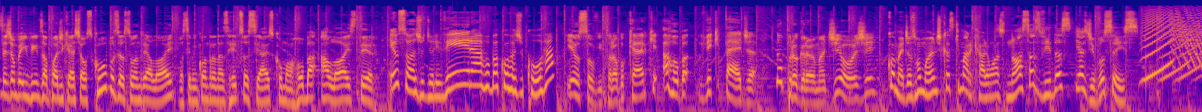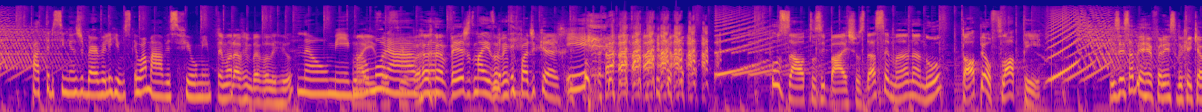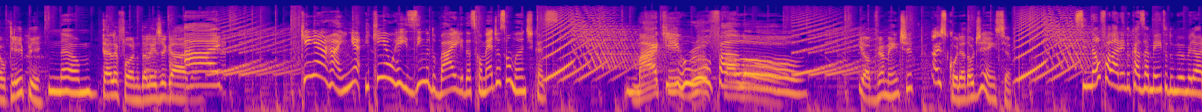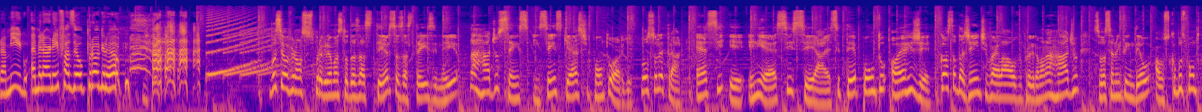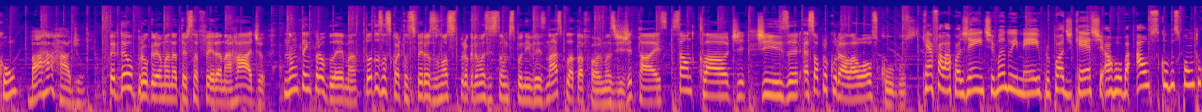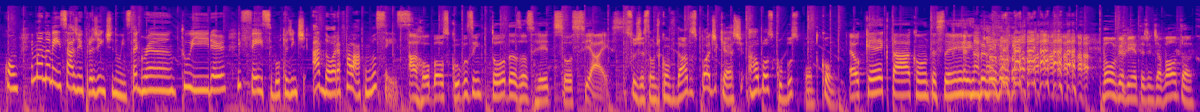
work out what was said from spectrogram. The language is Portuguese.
Sejam bem-vindos ao podcast Aos Cubos, eu sou o André Aloy. Você me encontra nas redes sociais como arroba Aloyster. Eu sou a Júlia Oliveira, arroba Corra de Corra. E eu sou o Vitor Albuquerque, arroba Wikipédia. No programa de hoje... Comédias românticas que marcaram as nossas vidas e as de vocês. Patricinhas de Beverly Hills. Eu amava esse filme. Você morava em Beverly Hills? Não, amigo, Maísa não morava. Silva. Beijos, Maísa, vem pro podcast. E Os altos e baixos da semana no Top ou Flop. E vocês sabem a referência do que que é o clipe? não. Telefone, da Lady Gaga. Ai. Quem é a rainha e quem é o reizinho do baile das comédias românticas? Mark Ruffalo. E, obviamente, a escolha da audiência. Se não falarem do casamento do meu melhor amigo, é melhor nem fazer o programa. Você ouve nossos programas todas as terças, às três e meia, na Rádio Sense, em sensecast.org. Vou soletrar S-E-N-S-C-A-S-T.org. Gosta da gente? Vai lá, ouve o programa na rádio. Se você não entendeu, aoscubos.com barra rádio. Perdeu o programa na terça-feira na rádio? Não tem problema. Todas as quartas-feiras os nossos programas estão disponíveis nas plataformas digitais, SoundCloud, Deezer. É só procurar lá o Aos Cubos. Quer falar com a gente? Manda um e-mail pro podcast arroba aoscubos.com e manda mensagem pra gente no Instagram, Twitter e Facebook. A gente adora falar com vocês. Arroba Aos Cubos em todas as redes sociais. Sugestão de convidados, podcast arroba aoscubos.com. É o que que tá acontecendo? Vamos ouvir a vinheta e a gente já volta?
